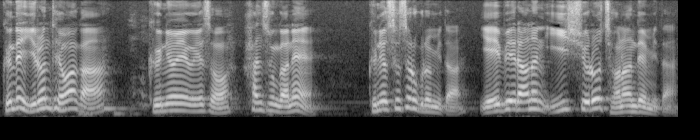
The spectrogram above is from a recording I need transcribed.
그런데 이런 대화가 그녀에 의해서 한순간에 그녀 스스로 그럽니다. 예배라는 이슈로 전환됩니다.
